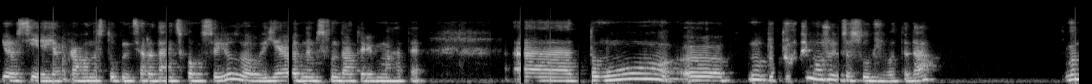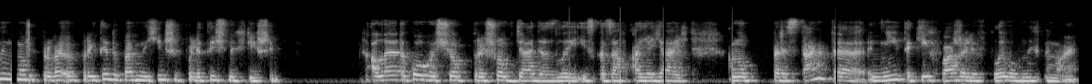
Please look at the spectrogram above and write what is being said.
і Росія, як правонаступниця Радянського Союзу, є одним з фундаторів МАГАТЕ. Е, тому е, ну, тобто вони можуть засуджувати, да? вони можуть прийти до певних інших політичних рішень. Але такого, щоб прийшов дядя злий і сказав ай-яй-яй, а ну перестаньте, ні, таких важелів впливу в них немає.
